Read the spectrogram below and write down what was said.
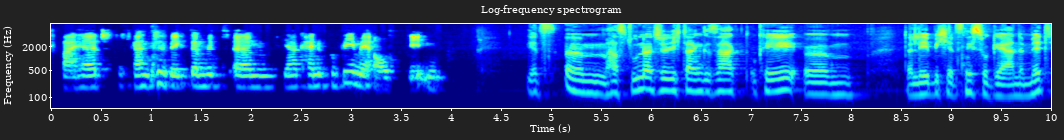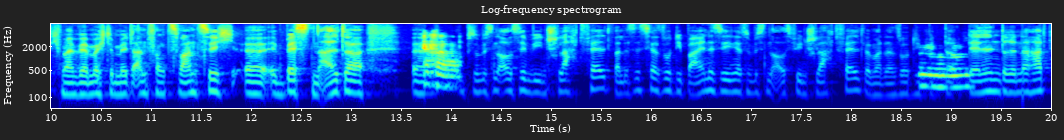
speichert das Ganze weg, damit ähm, ja keine Probleme auftreten. Jetzt ähm, hast du natürlich dann gesagt, okay, ähm, da lebe ich jetzt nicht so gerne mit. Ich meine, wer möchte mit Anfang 20 äh, im besten Alter äh, so ein bisschen aussehen wie ein Schlachtfeld, weil es ist ja so, die Beine sehen ja so ein bisschen aus wie ein Schlachtfeld, wenn man dann so die mhm. Dellen drinne hat.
